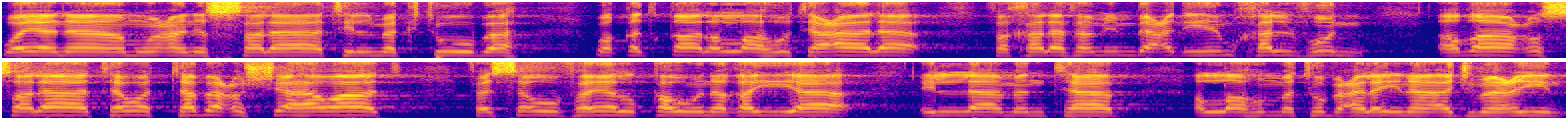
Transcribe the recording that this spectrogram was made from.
وينام عن الصلاة المكتوبة. وقد قال الله تعالى فخلف من بعدهم خلف أضاعوا الصلاة واتبعوا الشهوات فسوف يلقون غيا إلا من تاب. اللهم تب علينا أجمعين.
